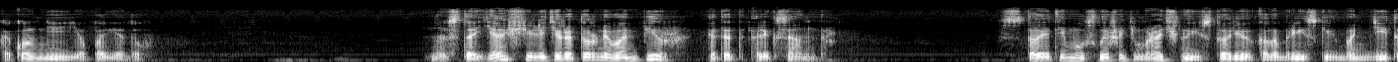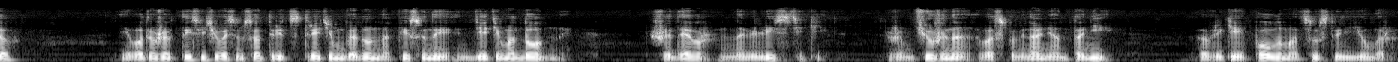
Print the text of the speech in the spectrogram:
как он мне ее поведал. Настоящий литературный вампир этот Александр. Стоит ему услышать мрачную историю калабрийских бандитов, и вот уже в 1833 году написаны «Дети Мадонны», шедевр новеллистики, жемчужина воспоминаний Антони, вопреки полному отсутствию юмора.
